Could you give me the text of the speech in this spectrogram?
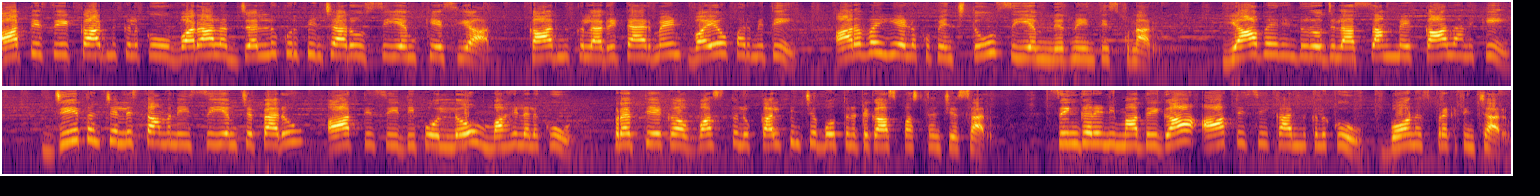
ఆర్టీసీ కార్మికులకు వరాల జల్లు కురిపించారు సీఎం కేసీఆర్. కార్మికుల రిటైర్మెంట్ వయోపరిమితి అరవై ఏళ్ళకు పెంచుతూ సీఎం నిర్ణయం తీసుకున్నారు. యాభై రెండు రోజుల సమ్మె కాలానికి జీతం చెల్లిస్తామని సీఎం చెప్పారు. ఆర్టీసీ డిపోల్లో మహిళలకు ప్రత్యేక వస్తులు కల్పించబోతున్నట్టుగా స్పష్టం చేశారు. సింగరేణి మాదిరిగా ఆర్టీసీ కార్మికులకు బోనస్ ప్రకటించారు.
